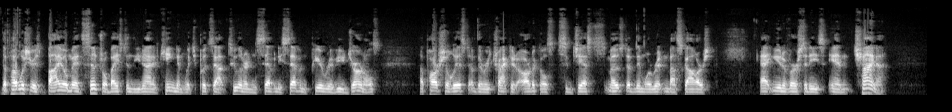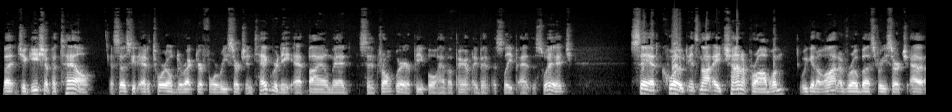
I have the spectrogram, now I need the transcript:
The publisher is Biomed Central, based in the United Kingdom, which puts out 277 peer reviewed journals. A partial list of the retracted articles suggests most of them were written by scholars at universities in China. But Jigisha Patel, Associate Editorial Director for Research Integrity at Biomed Central, where people have apparently been asleep at the switch, said, quote, it's not a China problem. We get a lot of robust research uh,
